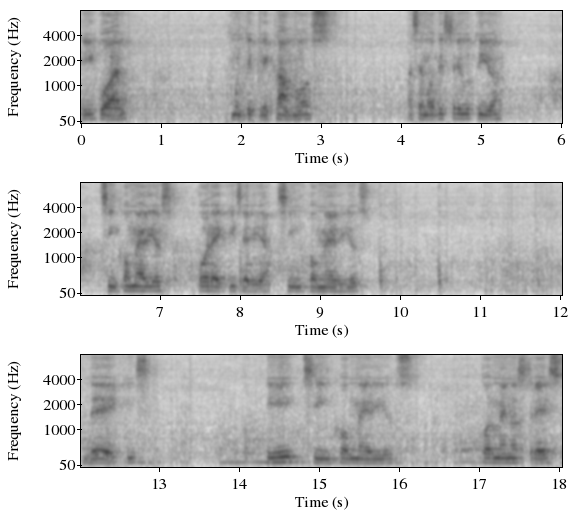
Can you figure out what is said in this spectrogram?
igual multiplicamos hacemos distributiva 5 medios por x sería 5 medios de x y 5 medios por menos 3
